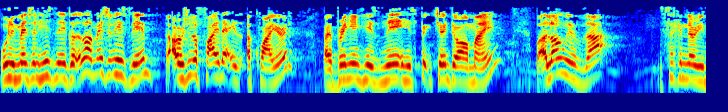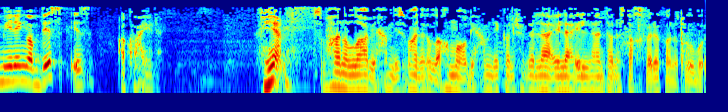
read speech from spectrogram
Only mentioned his name because allah mentioned his name the original fire that is acquired by bringing his name his picture into our mind. But along with that the secondary meaning of this is acquired. Yeah. Subhanallah bihamdi subhanakallahumma wa bihamdika ashhadu la ilaha illa anta astaghfiruka wa atubu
